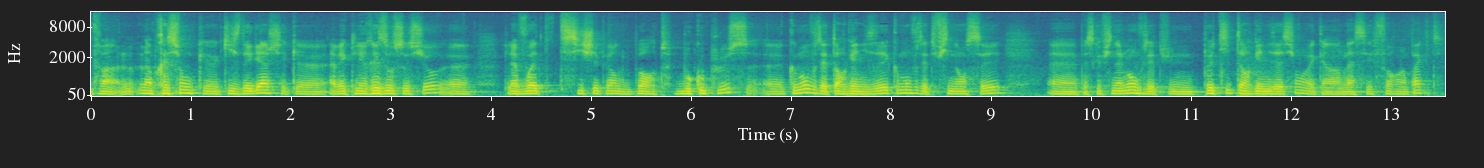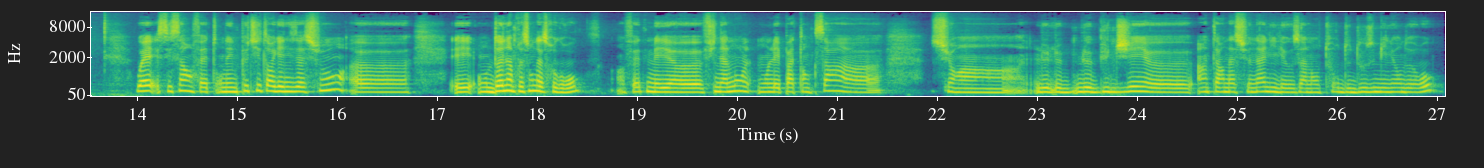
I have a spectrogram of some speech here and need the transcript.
enfin, l'impression qui se dégage, c'est qu'avec les réseaux sociaux, euh, la voix de Sea Shepherd porte beaucoup plus. Euh, comment vous êtes organisé Comment vous êtes financé Parce que finalement, vous êtes une petite organisation avec un assez fort impact. Ouais, c'est ça en fait. On est une petite organisation et on donne l'impression d'être gros en fait, mais finalement on l'est pas tant que ça. sur un, le, le budget international, il est aux alentours de 12 millions d'euros.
